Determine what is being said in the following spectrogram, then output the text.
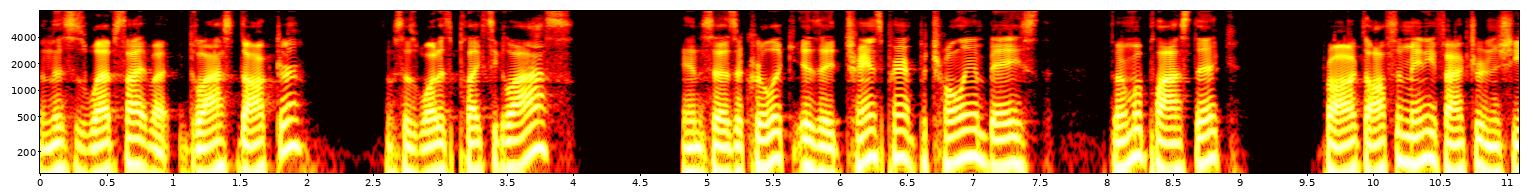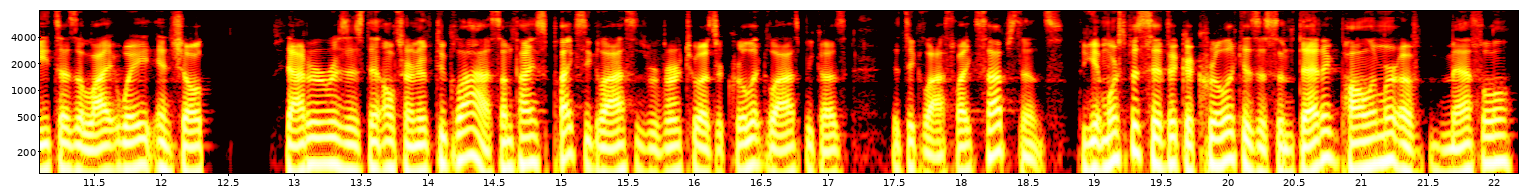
And this is website by Glass Doctor. It says, What is plexiglass? And it says, Acrylic is a transparent petroleum based thermoplastic product often manufactured in sheets as a lightweight and shatter resistant alternative to glass. Sometimes plexiglass is referred to as acrylic glass because it's a glass like substance. To get more specific, acrylic is a synthetic polymer of methyl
